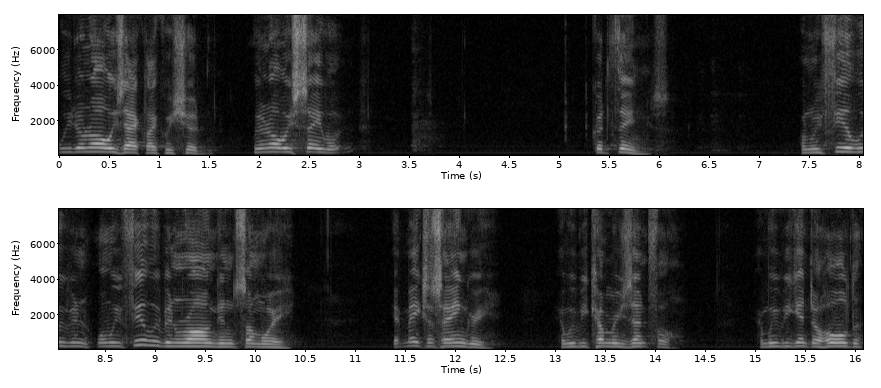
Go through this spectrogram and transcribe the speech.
we don't always act like we should. We don't always say what, good things. When we feel we've been when we feel we've been wronged in some way, it makes us angry and we become resentful and we begin to hold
